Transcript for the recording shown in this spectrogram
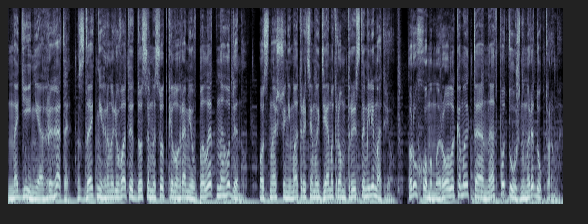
надійні агрегати здатні гранулювати до 700 кг пелет на годину, оснащені матрицями діаметром 300 мм, рухомими роликами та надпотужними редукторами.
